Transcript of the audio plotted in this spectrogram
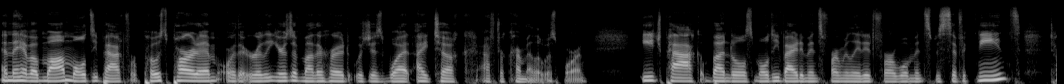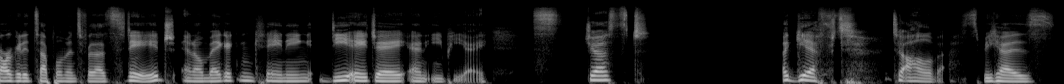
And they have a mom multi pack for postpartum or the early years of motherhood, which is what I took after Carmela was born. Each pack bundles multivitamins formulated for a woman's specific needs, targeted supplements for that stage, and omega containing DHA and EPA. It's just a gift to all of us because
